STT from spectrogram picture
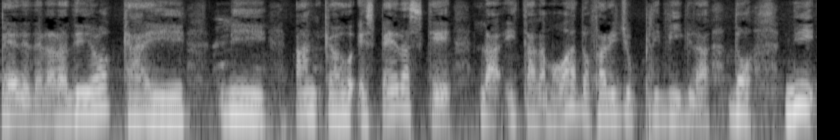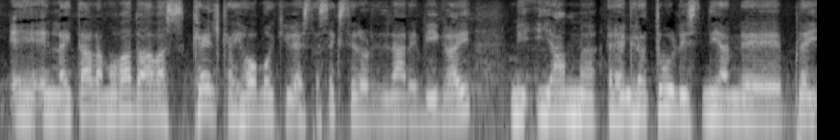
pere de la radio kaj mi ankaŭ esperas ke la itala movado fariĝu pli vigla. Do ni eh, en la itala movado havas kelkaj homoj kiuj estas eksterordinare viglaj. Mi jam eh, gratulis nian eh, plej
